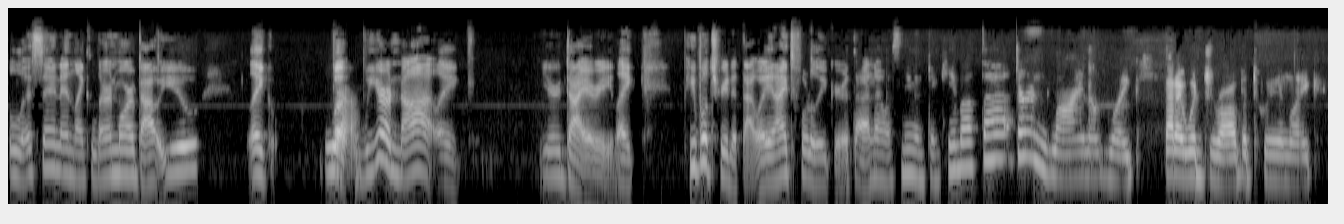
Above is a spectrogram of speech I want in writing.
listen and like learn more about you. Like but Yeah. we are not like your diary. Like people treat it that way and I totally agree with that and I wasn't even thinking about that. certain line of like that I would draw between like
